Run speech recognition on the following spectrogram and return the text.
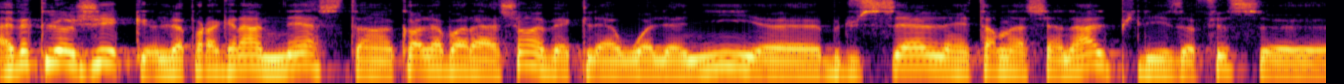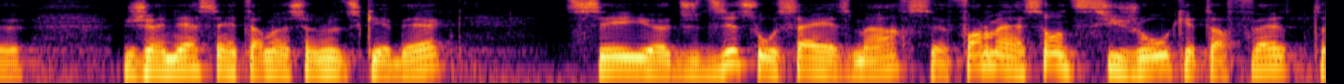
Avec Logique, le programme NEST, en collaboration avec la Wallonie, euh, Bruxelles International, puis les offices euh, jeunesse internationaux du Québec, c'est euh, du 10 au 16 mars. Formation de six jours qui est offerte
